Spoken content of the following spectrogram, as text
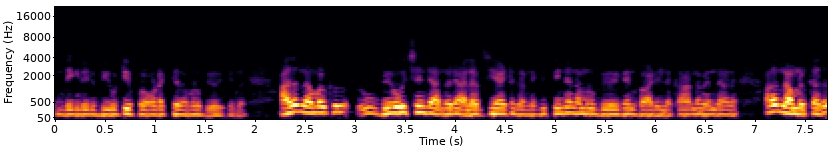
എന്തെങ്കിലും ഒരു ബ്യൂട്ടി പ്രോഡക്റ്റ് നമ്മൾ ഉപയോഗിക്കുന്നു. അത് നമ്മൾക്ക് ഉപയോഗിച്ചതിന്റെ അന്ന് ഒരു അലർജി ആയിട്ട് കണ്ടെങ്കിൽ പിന്നെ നമ്മൾ ഉപയോഗിക്കാൻ പാടില്ല. കാരണം എന്താണ്? അത് നമ്മൾക്കത്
